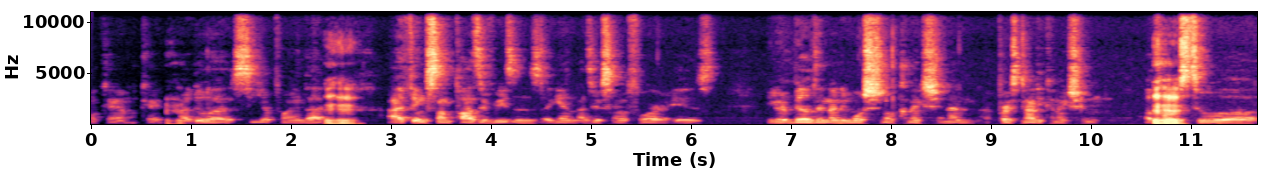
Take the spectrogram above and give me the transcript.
Okay, okay. Mhm. I do uh, see your point in that. hmm I think some positive reasons, again, as you were saying before, is you're building an emotional connection and a personality connection Mm-hmm. opposed to a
